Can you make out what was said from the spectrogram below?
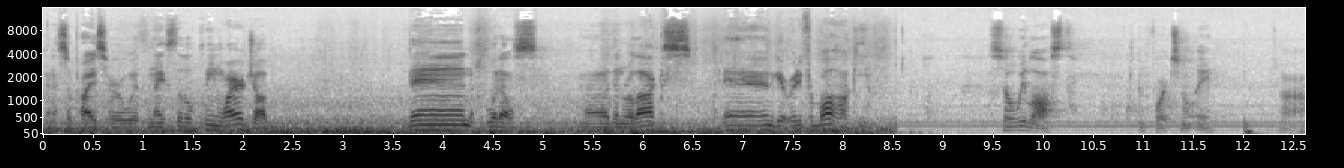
gonna surprise her with a nice little clean wire job. Then what else? Uh, then relax and get ready for ball hockey. So we lost, unfortunately. Uh,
